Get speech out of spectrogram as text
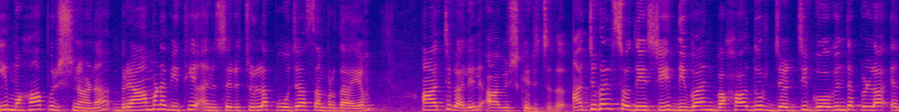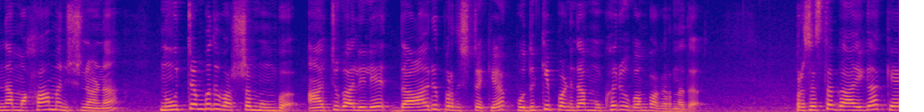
ഈ മഹാപുരുഷനാണ് ബ്രാഹ്മണ വിധി അനുസരിച്ചുള്ള പൂജാ സമ്പ്രദായം ആറ്റുകാലിൽ ആവിഷ്കരിച്ചത്. ആറ്റുകാൽ സ്വദേശി ദിവാൻ ബഹാദൂർ ജഡ്ജി ഗോവിന്ദപിള്ള എന്ന മഹാമനുഷ്യനാണ് നൂറ്റമ്പത് വർഷം മുമ്പ് ആറ്റുകാലിലെ ദാരുപ്രതിഷ്ഠയ്ക്ക് പുതുക്കിപ്പണിത മുഖരൂപം പകർന്നത്. പ്രശസ്ത ഗായിക കെ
